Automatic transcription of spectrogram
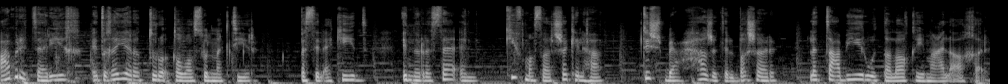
عبر التاريخ اتغيرت طرق تواصلنا كتير بس الأكيد إنه الرسائل كيف ما صار شكلها بتشبع حاجة البشر للتعبير والتلاقي مع الآخر.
